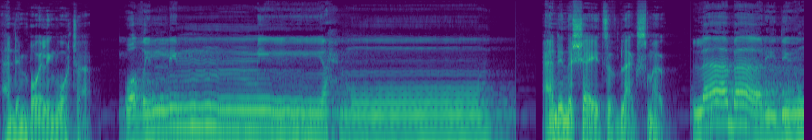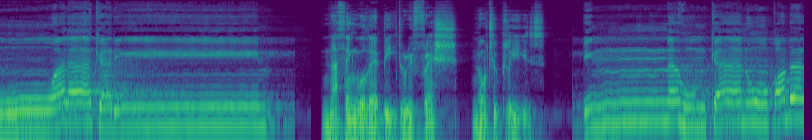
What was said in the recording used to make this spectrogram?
and in boiling water, وظل من يحموم and in the shades of black smoke, لا بارد ولا كريم nothing will there be to refresh nor to please. إنهم كانوا قبل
